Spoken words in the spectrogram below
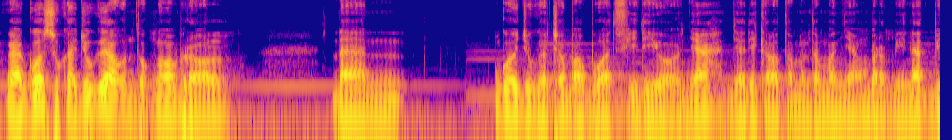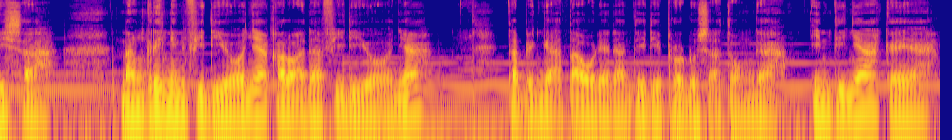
gak gue suka juga untuk ngobrol dan gue juga coba buat videonya. Jadi kalau teman-teman yang berminat bisa nangkringin videonya kalau ada videonya tapi nggak tahu deh nanti diproduksi atau enggak intinya kayak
